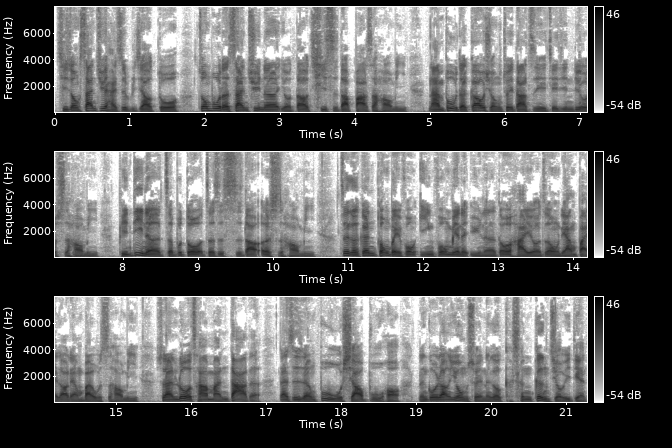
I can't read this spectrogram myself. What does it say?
其中山区还是比较多。中部的山区呢，有到七十到八十毫米，南部的高雄最大值也接近六十毫米，平地呢则不多，则是十到二十毫米。这个跟东北风迎风面的雨呢，都还有这种两百到两百五十毫米，虽然落差蛮大的，但是仍不无小补哈，能够让用水能够撑更久一点。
